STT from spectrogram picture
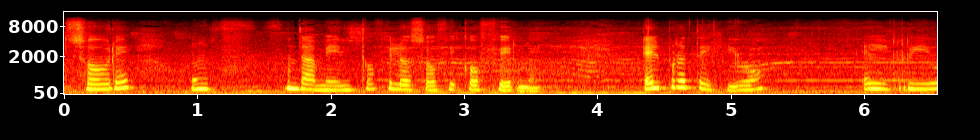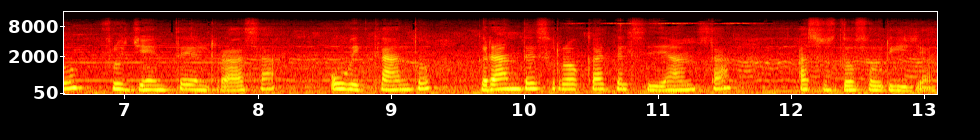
sobre un fundamento filosófico firme. Él protegió el río fluyente del Rasa, ubicando grandes rocas del Siddhanta a sus dos orillas.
